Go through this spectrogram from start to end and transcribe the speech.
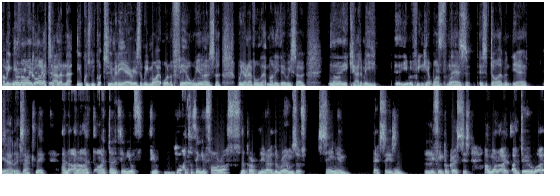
I mean, no, if no, we've got I, I a talent that, because we've got too many areas that we might want to fill, you mm. know, so we don't have all that money, do we? So no. the academy if we can get one it's from there, it's a, it's a diamond. Yeah, exactly. Yeah, exactly. And and I I don't think you're you're I don't think you're far off the you know the realms of seeing him next season. Mm. If he progresses, I want I I do. I,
